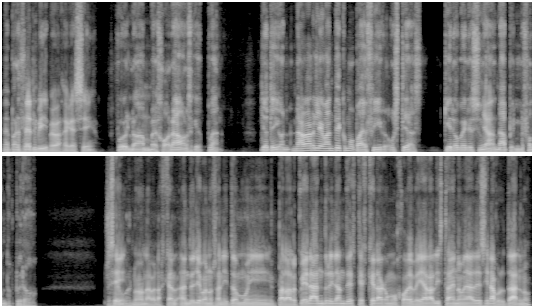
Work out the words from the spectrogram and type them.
Me parece que Servi, me parece que sí. pues lo han Mm. mejorado, no sé qué. Bueno, yo te digo, nada relevante como para decir, hostias, quiero ver eso Ya. en Apple en el fondo, pero... Sí, bueno. no, la verdad es que Android lleva unos añitos muy... Para lo que era Android antes, que es que era como, joder, veía la lista de novedades y era brutal, ¿no?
